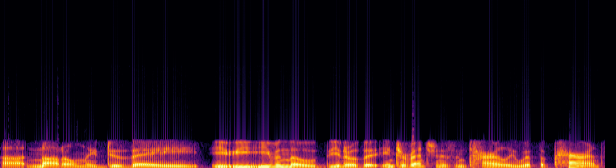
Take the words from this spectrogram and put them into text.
Uh, not only do they, even though you know the intervention is entirely with the parents,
